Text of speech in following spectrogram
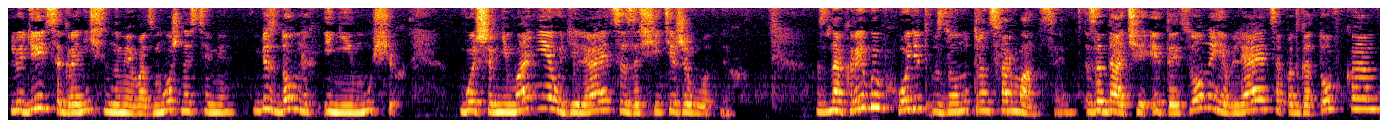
людей с ограниченными возможностями, бездомных и неимущих. Больше внимания уделяется защите животных. Знак рыбы входит в зону трансформации. Задачей этой зоны является подготовка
